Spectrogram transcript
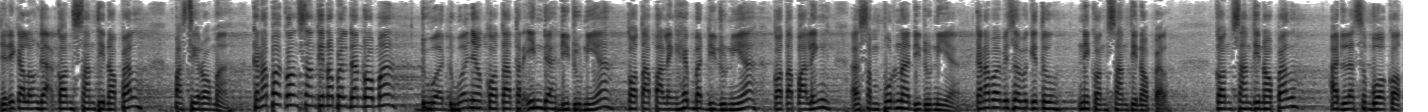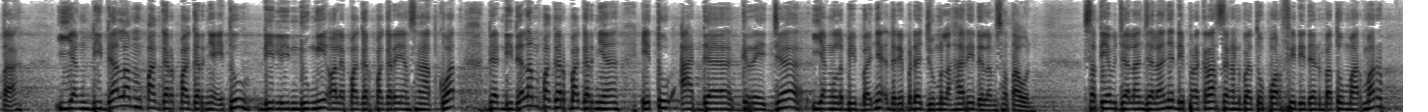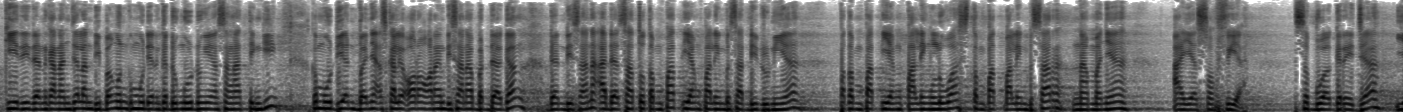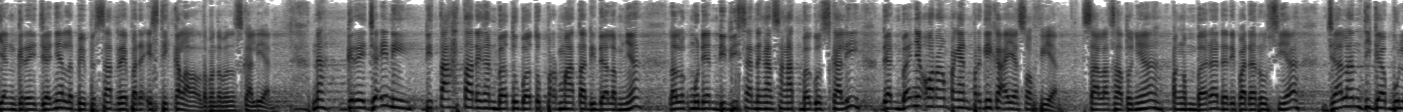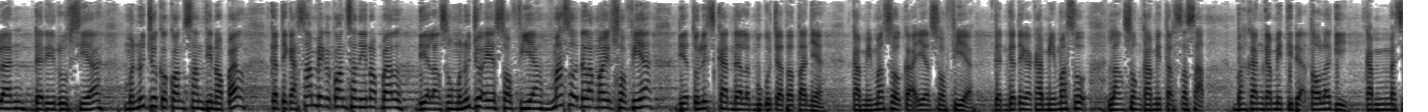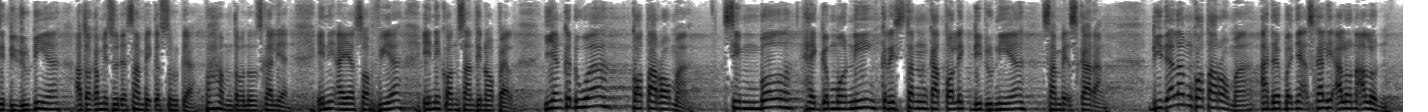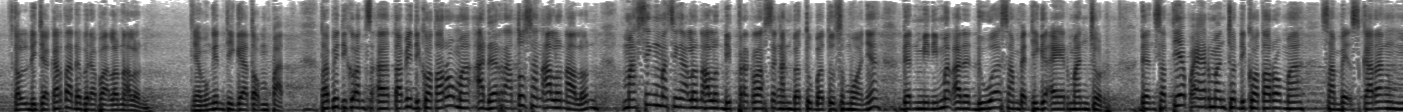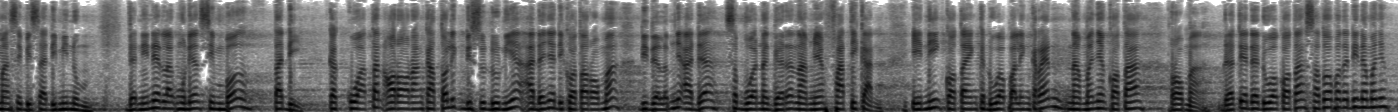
Jadi kalau nggak Konstantinopel, pasti Roma. Kenapa Konstantinopel dan Roma? Dua-duanya kota terindah di dunia, kota paling hebat di dunia, kota paling uh, sempurna di dunia. Kenapa bisa begitu? Ini Konstantinopel. Konstantinopel adalah sebuah kota yang di dalam pagar-pagarnya itu dilindungi oleh pagar-pagar yang sangat kuat dan di dalam pagar-pagarnya itu ada gereja yang lebih banyak daripada jumlah hari dalam setahun. Setiap jalan-jalannya diperkeras dengan batu porfiri dan batu marmer, kiri dan kanan jalan dibangun kemudian gedung-gedung yang sangat tinggi, kemudian banyak sekali orang-orang di sana berdagang dan di sana ada satu tempat yang paling besar di dunia, tempat yang paling luas, tempat paling besar namanya Hagia Sophia sebuah gereja yang gerejanya lebih besar daripada Istiqlal, teman-teman sekalian. Nah, gereja ini ditahta dengan batu-batu permata di dalamnya, lalu kemudian didesain dengan sangat bagus sekali dan banyak orang pengen pergi ke Hagia Sophia. Salah satunya pengembara daripada Rusia, jalan tiga bulan dari Rusia menuju ke Konstantinopel. Ketika sampai ke Konstantinopel, dia langsung menuju Hagia Sophia, masuk dalam Hagia Sophia, dia tuliskan dalam buku catatannya, kami masuk ke Hagia Sophia dan ketika kami masuk langsung kami tersesat. Bahkan kami tidak tahu lagi kami masih di dunia atau kami sudah sampai ke surga. Paham teman-teman sekalian? Ini Hagia Sophia, ini Konstantinopel. Yang kedua, kota Roma. Simbol hegemoni Kristen Katolik di dunia sampai sekarang. Di dalam kota Roma ada banyak sekali alun-alun. Kalau di Jakarta ada berapa alun-alun? Ya mungkin tiga atau empat. Tapi di uh, tapi di kota Roma ada ratusan alun-alun, masing-masing alun-alun diperkeras dengan batu-batu semuanya dan minimal ada dua sampai tiga air mancur. Dan setiap air mancur di kota Roma sampai sekarang masih bisa diminum. Dan ini adalah kemudian simbol tadi kekuatan orang-orang Katolik di seluruh dunia adanya di kota Roma. Di dalamnya ada sebuah negara namanya Vatikan. Ini kota yang kedua paling keren namanya kota Roma. Berarti ada dua kota. Satu apa tadi namanya?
